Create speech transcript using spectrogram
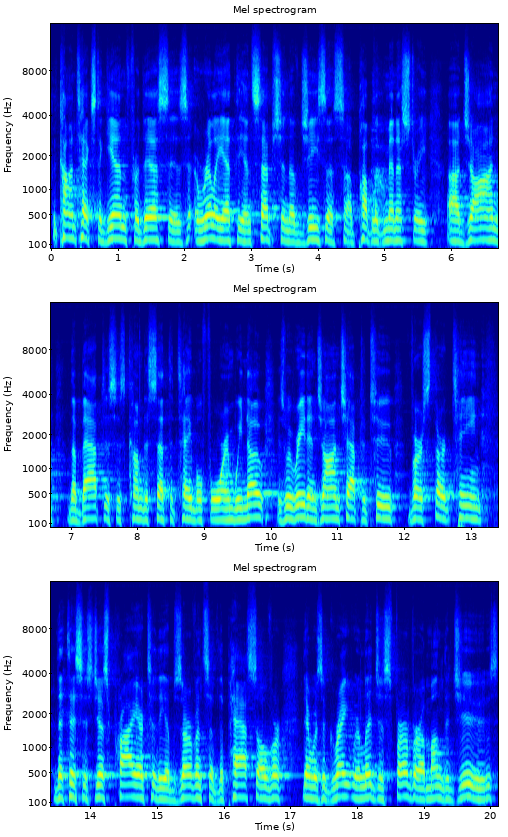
The context again for this is really at the inception of Jesus' uh, public ministry. Uh, John the Baptist has come to set the table for him. We know, as we read in John chapter 2, verse 13, that this is just prior to the observance of the Passover. There was a great religious fervor among the Jews,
